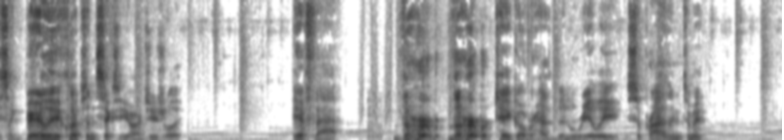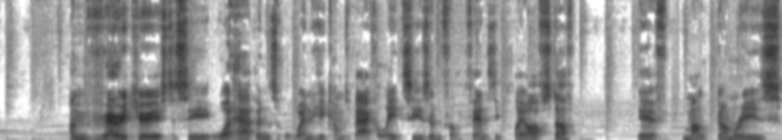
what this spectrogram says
It's like barely eclipsing 60 yards usually. If that. The Herb the Herbert takeover has been really surprising to me. I'm very curious to see what happens when he comes back late season for like fantasy playoff stuff. If Montgomery's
